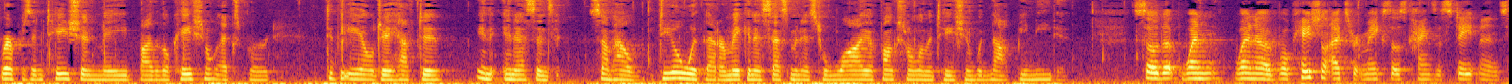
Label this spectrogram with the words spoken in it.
representation made by the vocational expert, did the ALJ have to, in essence, somehow deal with that or make an assessment as to why a functional limitation would not be needed? So that when a vocational expert makes those kinds of statements,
